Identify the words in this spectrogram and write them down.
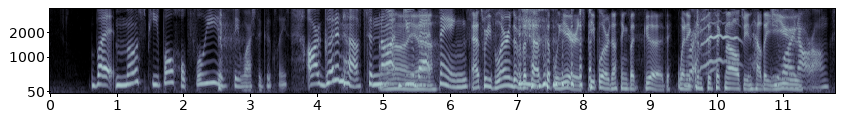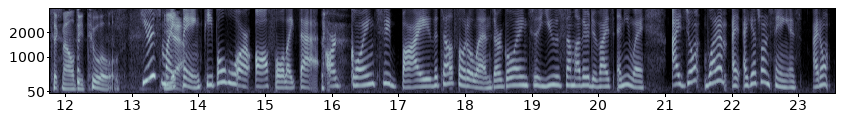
But most people, hopefully, if they watch The Good Place, are good enough to not Ah, do yeah. bad things. As we've learned over the past couple of years, people are nothing but good when it Right. comes to technology and how they You use are not wrong. technology tools. Here's my Yeah. thing: people who are awful like that are going to buy the telephoto lens, are going to use some other device anyway. I don't. What I'm. I, I guess what I'm saying is, I don't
